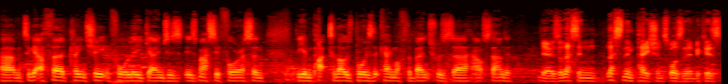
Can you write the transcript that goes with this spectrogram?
Um, to get a third clean sheet in four league games is, is massive for us, and the impact of those boys that came off the bench was uh, outstanding. Yeah, it was a lesson lesson in patience, wasn't it? Because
